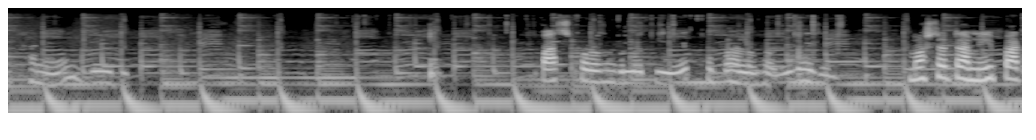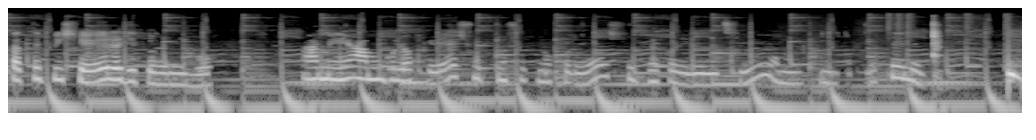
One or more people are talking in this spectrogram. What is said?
এখানে দিয়ে দিব পাঁচফোড়নগুলো দিয়ে খুব ভালোভাবে ভেজে নেব। মশলাটা আমি পাটাতে পিষে রেডি করে নিব। আমি আমগুলোকে শুকনো শুকনো করে সিদ্ধ করে নিয়েছি। আমি তেলে দিই।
